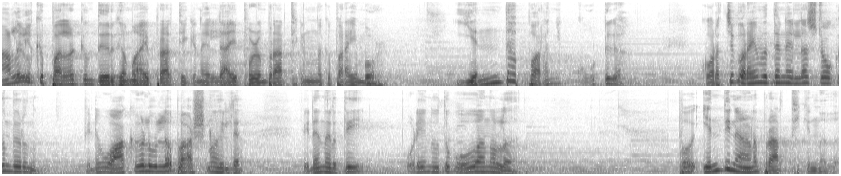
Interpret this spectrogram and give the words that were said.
ആളുകൾക്ക് പലർക്കും ദീർഘമായി പ്രാർത്ഥിക്കണം എല്ലായ്പ്പോഴും പ്രാർത്ഥിക്കണം എന്നൊക്കെ പറയുമ്പോൾ എന്താ പറഞ്ഞ് കൂട്ടുക? കുറച്ച് പറയുമ്പോൾ തന്നെ എല്ലാ സ്റ്റോക്കും തീർന്നു. പിന്നെ വാക്കുകളുമില്ല ഭാഷണവും ഇല്ല പിന്നെ നിർത്തി പൊടിയും തൂത്ത് പോവുക എന്നുള്ളതാണ് അപ്പോൾ എന്തിനാണ് പ്രാർത്ഥിക്കുന്നത്?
